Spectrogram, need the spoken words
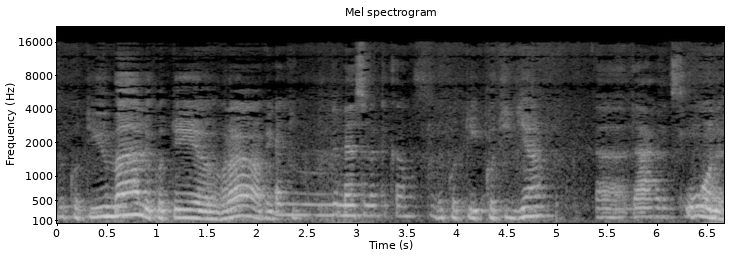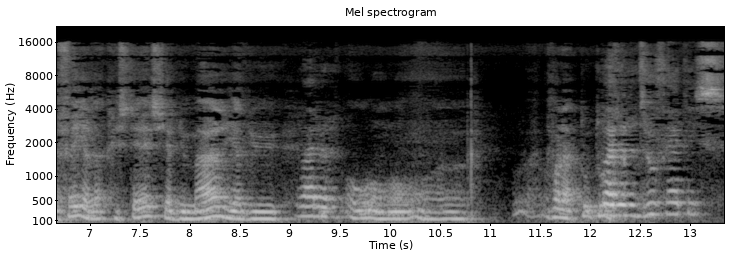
le côté humain, le côté, euh, voilà, avec en de menselijke kant, le côté quotidien, eh, dagelijks où leven. en effet il y a de la tristesse, il y a du mal, il y a du, Waar er, on- on- euh, voilà, tout, tout, waar er droefheid is,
